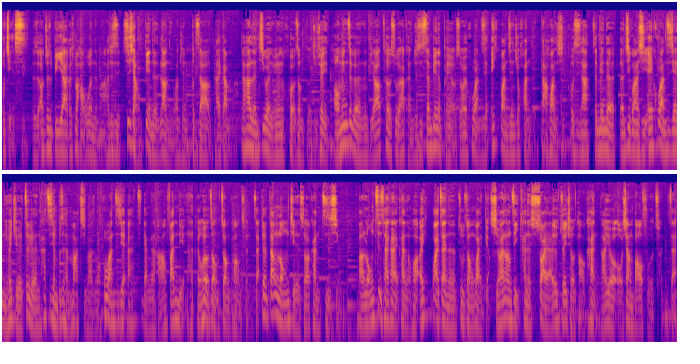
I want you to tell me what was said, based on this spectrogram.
不解释，就是哦，就是 B 啊，有什么好问的嘛？他就是思想变得让你完全不知道他在干嘛。那他人际位里面会有这种格局，所以郝龙斌这个人比较特殊的，他可能就是身边的朋友有时候会忽然之间，哎，忽然之间就换人，大换血，或是他身边的人际关系，哎，忽然之间你会觉得这个人他之前不是很麻吉吗？怎么忽然之间，哎，这两个人好像翻脸，可能会有这种状况存在。就当溶解的时候要看字形。把龙字拆开来看的话，哎，外在呢注重外表，喜欢让自己看得帅啊，又追求好看，然后又有偶像包袱的存在。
